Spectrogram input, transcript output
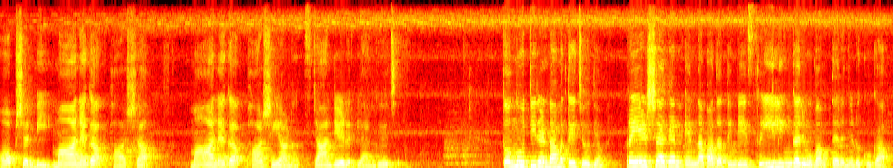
ഓപ്ഷൻ ബി മാനക ഭാഷ. മാനക ഭാഷയാണ് സ്റ്റാൻഡേർഡ് ലാംഗ്വേജ്. തൊണ്ണൂറ്റി രണ്ടാമത്തെ ചോദ്യം. പ്രേക്ഷകൻ എന്ന പദത്തിന്റെ സ്ത്രീലിംഗ രൂപം തിരഞ്ഞെടുക്കുക.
